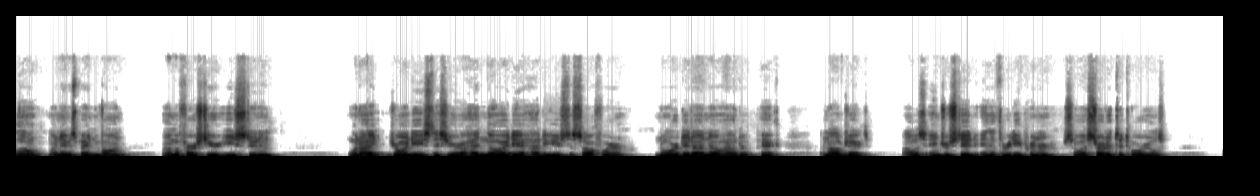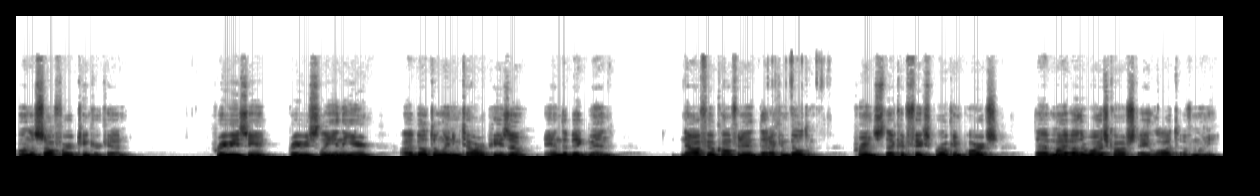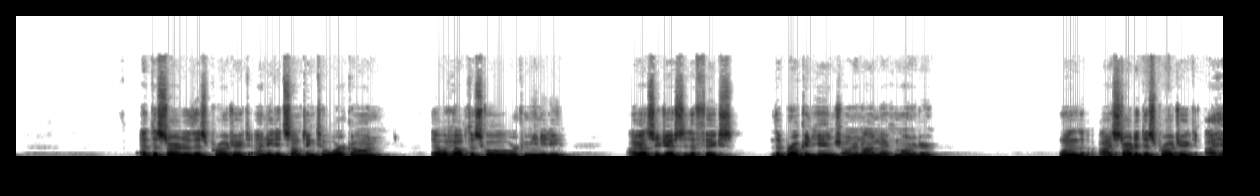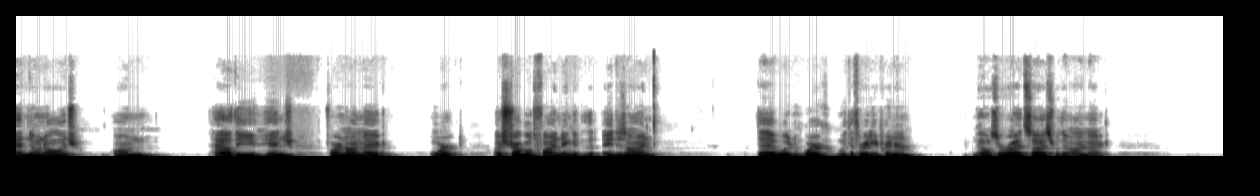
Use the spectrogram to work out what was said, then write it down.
Hello, my name is Peyton Vaughan. I'm a first year East student. When I joined East this year, I had no idea how to use the software, nor did I know how to pick an object. I was interested in the 3D printer, so I started tutorials on the software Tinkercad. Previously, previously in the year, I built the Leaning Tower of Pisa and the Big Ben. Now I feel confident that I can build prints that could fix broken parts that might otherwise cost a lot of money. At the start of this project, I needed something to work on that would help the school or community. I got suggested to fix the broken hinge on an iMac monitor. When I started this project, I had no knowledge on how the hinge for an iMac worked. I struggled finding a design that would work with a 3D printer that was the right size for the iMac.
